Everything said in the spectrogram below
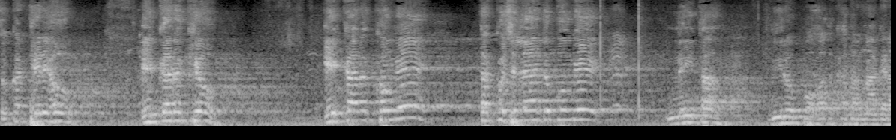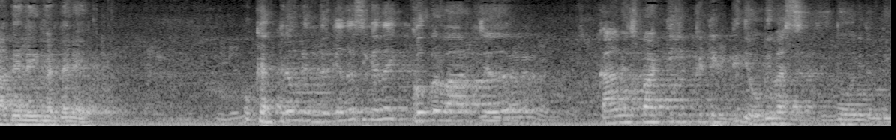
ਸੋ ਇਕੱਠੇ ਰਹੋ। ਏਕਾ ਰੱਖਿਓ। ਏਕਾ ਰੱਖੋਗੇ ਤਾਂ ਕੁਝ ਲੈ ਡੁੱਬੋਗੇ ਨਹੀਂ ਤਾਂ ਵੀਰੋ ਬਹੁਤ ਖਤਰਨਾਕ ਇਰਾਦੇ ਲਈ ਫਿਰਦੇ ਨੇ। ਉਹ ਕੈਪਟਨ ਅਮਰਿੰਦਰ ਕਹਿੰਦਾ ਸੀ, ਕਹਿੰਦਾ ਇੱਕੋ ਪਰਿਵਾਰ 'ਚ ਕਾਂਗਰਸ ਪਾਰਟੀ ਇੱਕ ਟਿਕਟ ਹੀ ਦੇਊਗੀ ਬਸ, ਦੋ ਨਹੀਂ ਦਿੰਦੀ।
